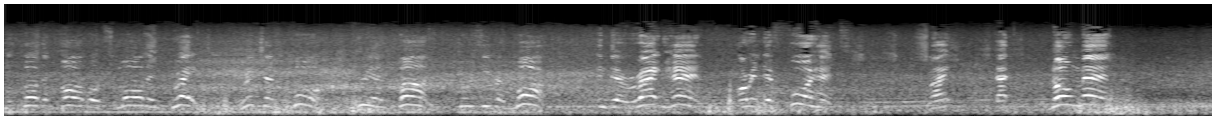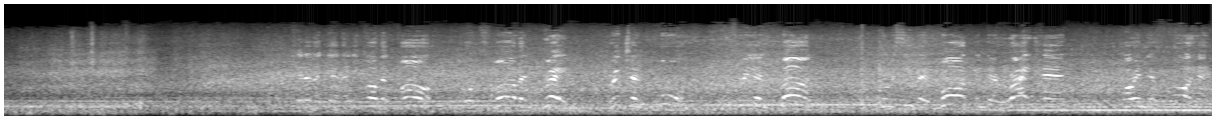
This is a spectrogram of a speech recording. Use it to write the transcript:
He called us all, both small and great, rich and poor, free and bond, to receive a mark in their right hand or in their foreheads. Right? That no man. Say that again. And he called us all, both small and great, rich and poor, free and bond, to receive a mark in their right hand or in their forehead.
